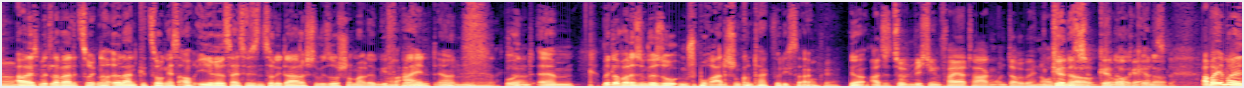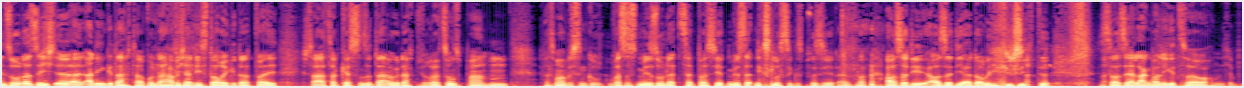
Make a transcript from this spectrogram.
ja. Aber er ist mittlerweile zurück nach Irland gezogen, er ist auch Iris, das heißt, wir sind solidarisch sowieso schon mal irgendwie vereint, ja. Und ähm, mittlerweile sind wir so im sporadischen Kontakt, würde ich sagen. Okay. Ja. Also zu den wichtigen Feiertagen und darüber hinaus. ein Genau, bisschen. genau, So, okay, genau. Aber immerhin so, dass ich äh, an ihn gedacht habe. Und da habe ich an die Story gedacht, weil ich saß halt gestern so da und gedacht, die Redaktionsplan, hm, lass mal ein bisschen gucken, was ist mir so in letzter Zeit passiert. Mir ist halt nichts Lustiges passiert einfach. außer die, außer die Adobe-Geschichte. Es war sehr langweilige zwei Wochen. Ich habe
